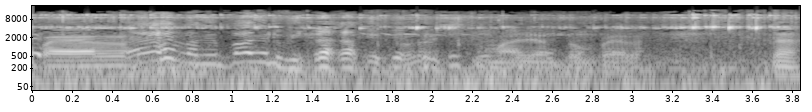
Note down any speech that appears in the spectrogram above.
Tompel. Eh, pagi-pagi lebih lumayan tompel nah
